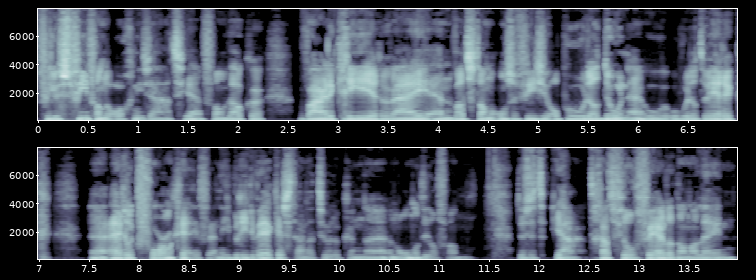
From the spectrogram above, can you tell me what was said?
filosofie van de organisatie. Hè? Van welke waarden creëren wij en wat is dan onze visie op hoe we dat doen? Hè? Hoe, hoe we dat werk uh, eigenlijk vormgeven. En hybride werken is daar natuurlijk een, uh, een onderdeel van. Dus het, ja, het gaat veel verder dan alleen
